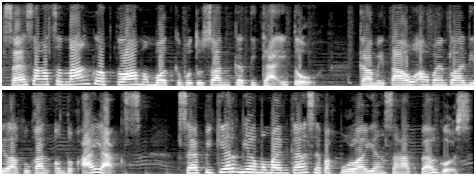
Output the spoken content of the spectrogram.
Saya sangat senang klub telah membuat keputusan ketika itu. Kami tahu apa yang telah dilakukan untuk Ajax. Saya pikir dia memainkan sepak bola yang sangat bagus.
